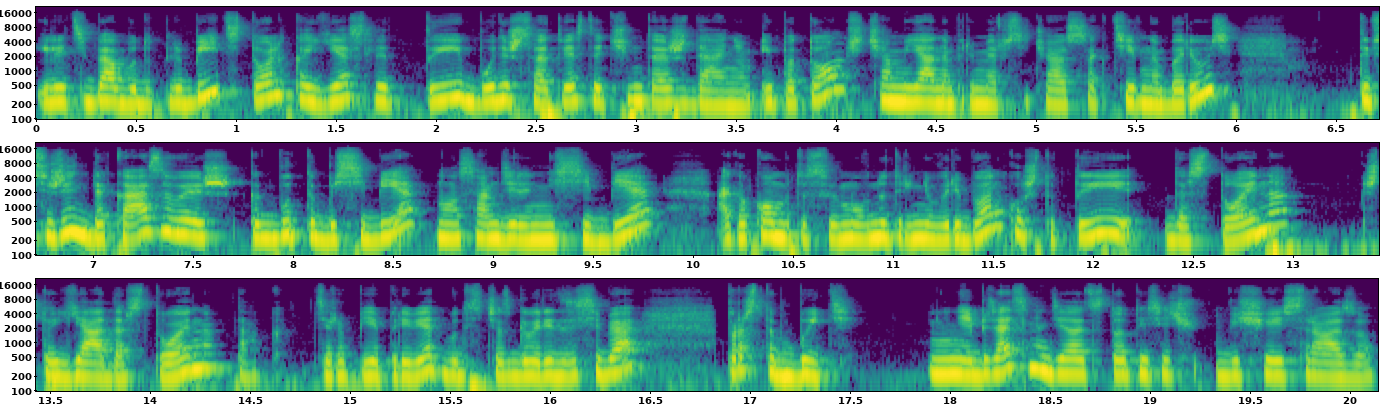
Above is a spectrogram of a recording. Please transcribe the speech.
или тебя будут любить только если ты будешь соответствовать чьим-то ожиданиям. И потом, с чем я, например, сейчас активно борюсь, ты всю жизнь доказываешь как будто бы себе, но на самом деле не себе, а какому-то своему внутреннему ребенку, что ты достойна, что я достойна, так, терапия, привет, буду сейчас говорить за себя, просто быть. Не обязательно делать 100 тысяч вещей сразу.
